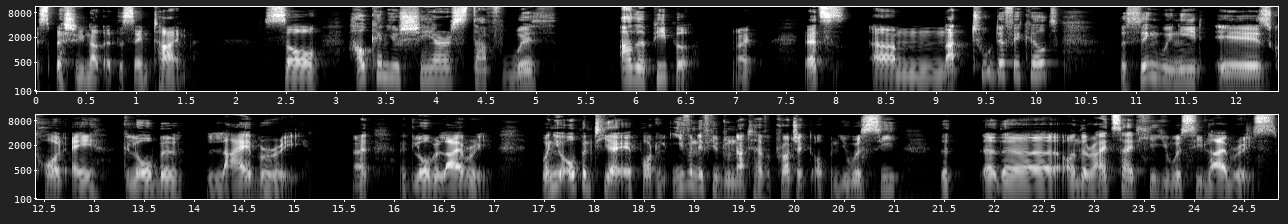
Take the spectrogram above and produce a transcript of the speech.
especially not at the same time. So, how can you share stuff with other people, right? That's um, not too difficult. The thing we need is called a global library, right? A global library. When you open TIA portal, even if you do not have a project open, you will see that uh, the on the right side here you will see libraries,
